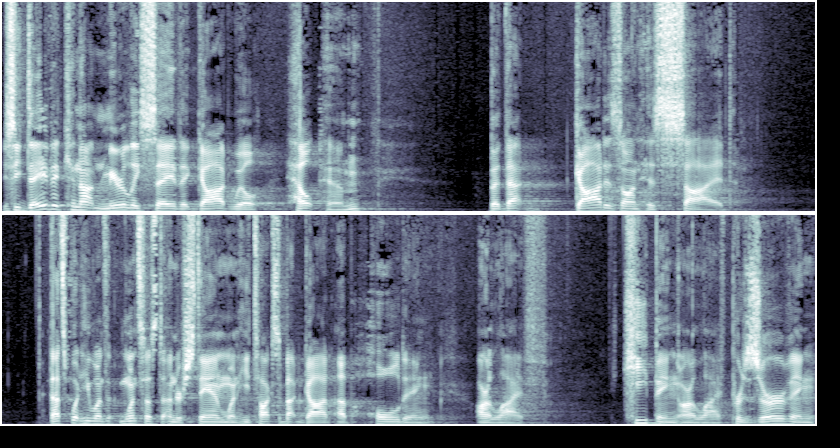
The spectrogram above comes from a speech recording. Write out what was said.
You see, David cannot merely say that God will help him, but that God is on his side. That's what he wants, us to understand when he talks about God upholding our life, keeping our life, preserving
